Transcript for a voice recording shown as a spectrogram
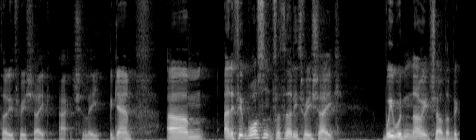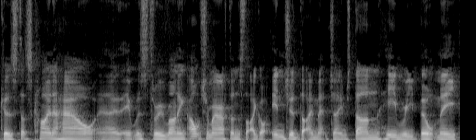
33 Shake actually began. Um, and if it wasn't for 33 Shake, we wouldn't know each other because that's kind of how uh, it was through running ultra marathons that I got injured that I met James Dunn. He rebuilt me.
